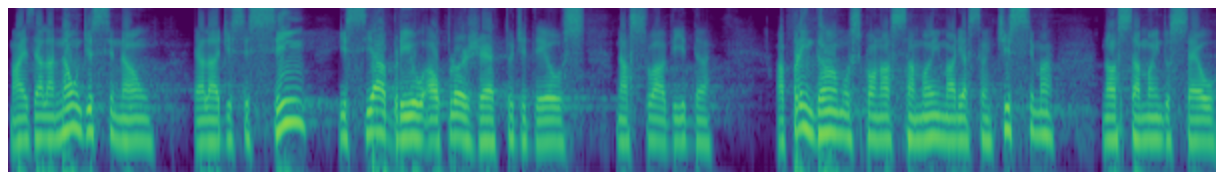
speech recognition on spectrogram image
Mas ela não disse não, ela disse sim e se abriu ao projeto de Deus na sua vida. Aprendamos com nossa mãe Maria Santíssima, nossa mãe do céu,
